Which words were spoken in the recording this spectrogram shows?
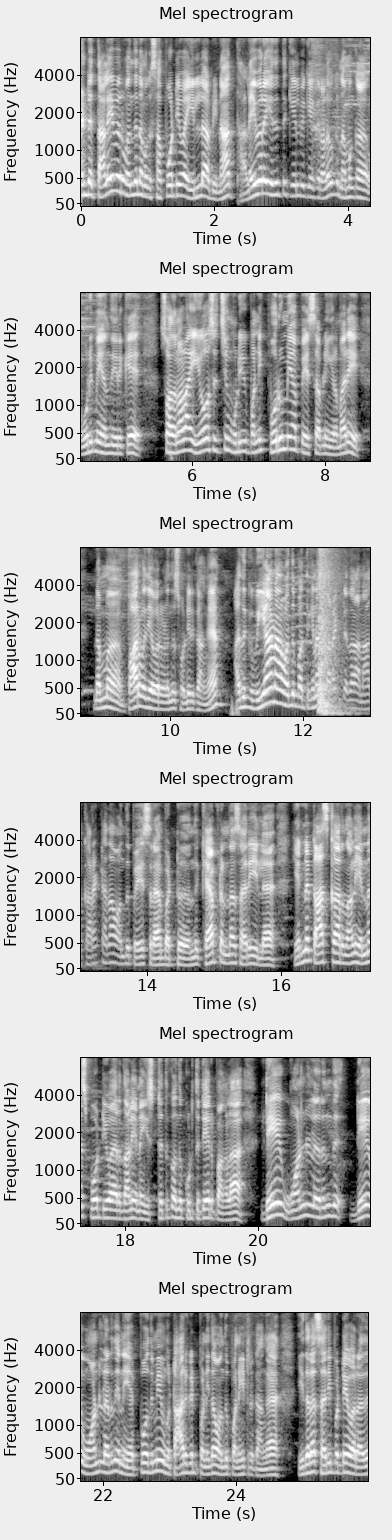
அண்டு தலைவர் வந்து நமக்கு சப்போர்ட்டிவாக இல்லை அப்படின்னா தலைவரை எதிர்த்து கேள்வி கேட்குற அளவுக்கு நமக்கு உரிமை வந்து இருக்குது ஸோ அதனால் யோசித்து முடிவு பண்ணி பொறுமையாக பேசு அப்படிங்கிற மாதிரி நம்ம பார்வதி அவர்கள் வந்து சொல்லியிருக்காங்க. அதுக்கு வியானா வந்து பார்த்திங்கன்னா கரெக்டு தான். நான் கரெக்டாக தான் வந்து பேசுகிறேன் பட் வந்து கேப்டன் தான் சரியில்லை. என்ன டாஸ்க்காக இருந்தாலும் என்ன ஸ்போர்ட்டிவாக இருந்தாலும் என்னை இஷ்டத்துக்கு வந்து கொடுத்துட்டே இருப்பாங்களா? டே ஒன்லேருந்து டே ஒன்லேருந்து என்னை எப்போதுமே இவங்க டார்கெட் பண்ணி தான் வந்து பண்ணிகிட்டு இருக்காங்க. இதெல்லாம் சரிப்பட்டே வராது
